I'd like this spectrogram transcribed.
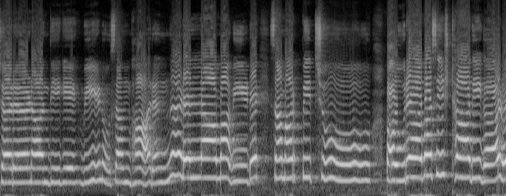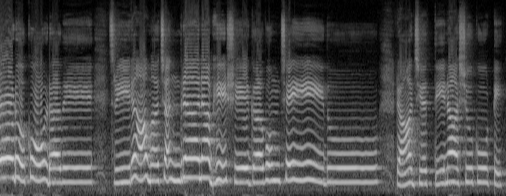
ചരണാന്തികെ വീണു സംഭാരങ്ങളെല്ലാം അവിടെ സമർപ്പിച്ചു. പൗരവശിഷ്ടാദികളോടു കൂടവേ ശ്രീരാമചന്ദ്രൻ അഭിഷേകവും ചെയ്തു. രാജ്യത്തിനാശു കൂട്ടിക്കൊണ്ടുപോയിട്ടു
